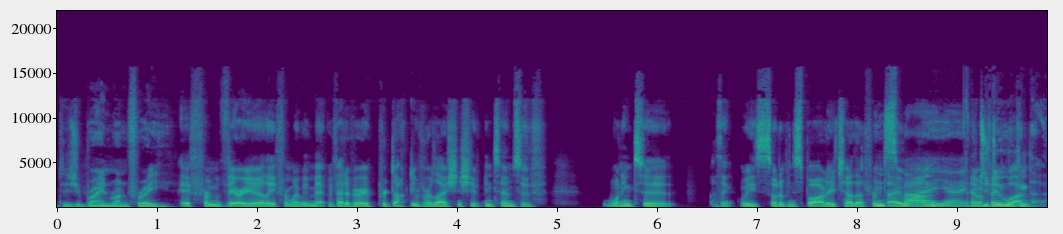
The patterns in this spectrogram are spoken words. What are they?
Does your brain run free? If from very early, from when we met, we've had a very productive relationship in terms of wanting to. I think we sort of inspired each other from day Inspire, one. yeah. And To do what looking though?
